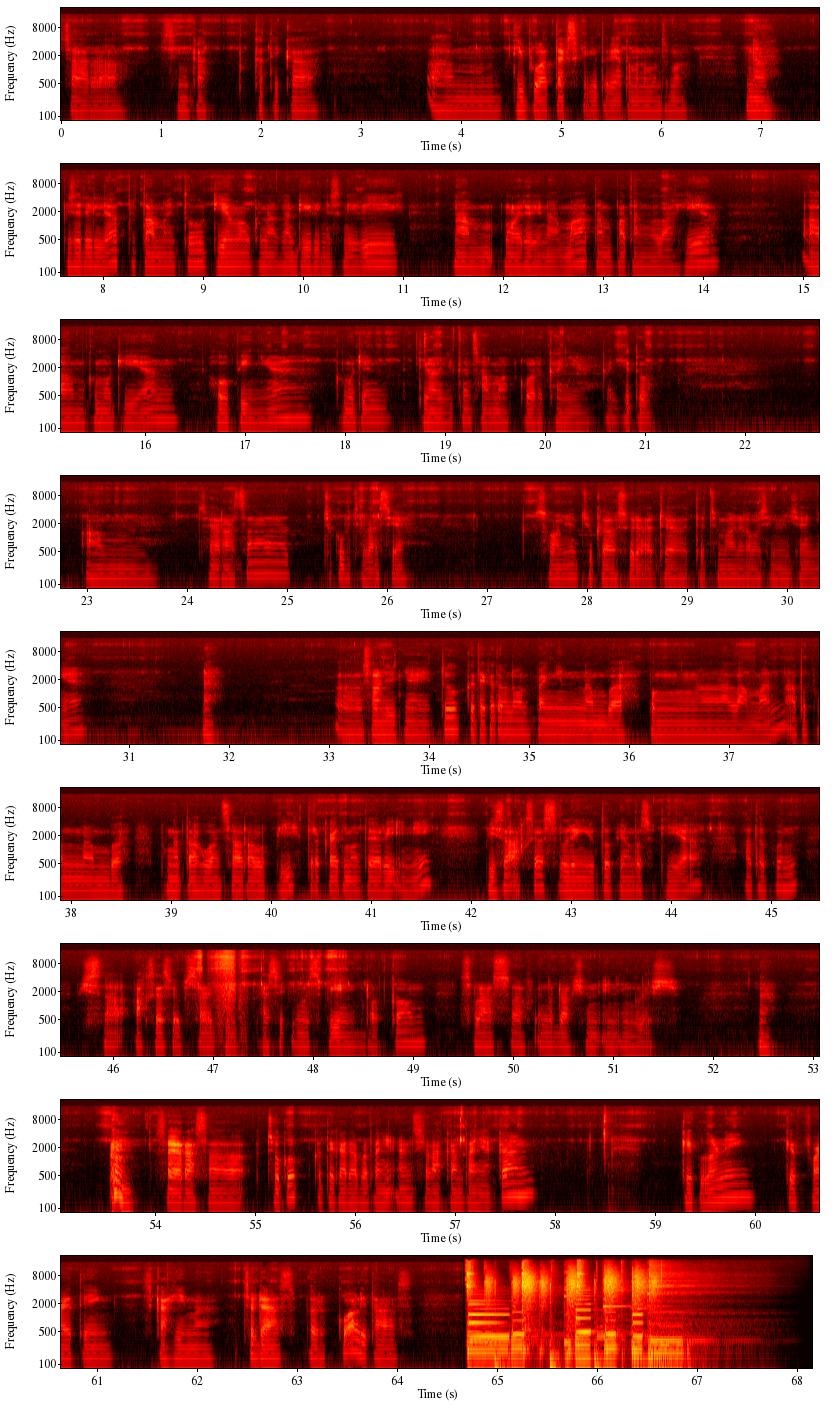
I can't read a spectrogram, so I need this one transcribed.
secara singkat ketika um, dibuat teks kayak gitu ya teman-teman semua nah bisa dilihat pertama itu dia memperkenalkan dirinya sendiri nam mulai dari nama tempat tanggal lahir um, kemudian hobinya kemudian dilanjutkan sama keluarganya kayak gitu. Um, saya rasa cukup jelas ya. Soalnya juga sudah ada terjemahan dalam bahasa Indonesia nya selanjutnya itu ketika teman-teman pengen nambah pengalaman ataupun nambah pengetahuan secara lebih terkait materi ini bisa akses link YouTube yang tersedia ataupun bisa akses website di basicenglishspeaking.com slash self introduction in English. Nah saya rasa cukup. Ketika ada pertanyaan silahkan tanyakan. Keep learning keep fighting skahima cerdas berkualitas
